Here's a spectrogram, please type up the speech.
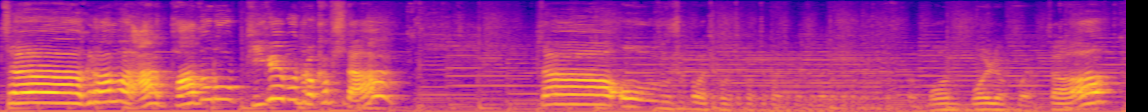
자 그럼 한번 아, 바도록 비교해보도록 합시다. 자 오우 잠깐만 잠깐만 잠깐만 잠깐만 잠깐만 잠깐만 뭘, 뭘요 뭐야 자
